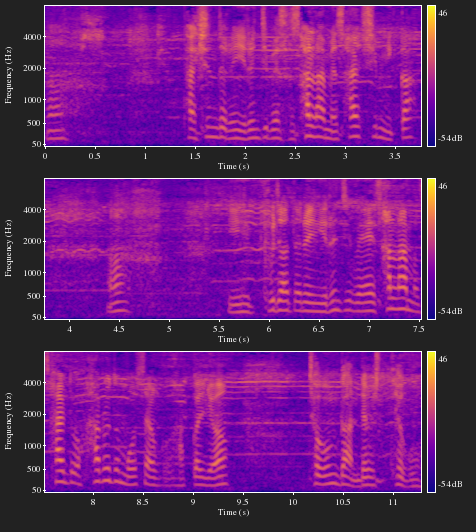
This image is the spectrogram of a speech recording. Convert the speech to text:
어? 당신들은 이런 집에서 살려면 사십니까? 어? 이 부자들은 이런 집에 살려면 살도 하루도 못 살 것 같걸요. 적응도 안 될 테고.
